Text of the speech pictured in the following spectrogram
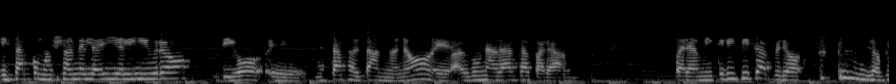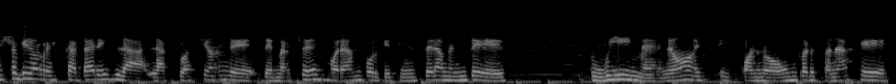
Quizás como yo no leí el libro, digo, eh, me está faltando, ¿no? Eh, alguna data para, para mi crítica, pero lo que yo quiero rescatar es la, actuación de, Mercedes Morán, porque sinceramente es sublime, ¿no? Es, cuando un personaje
